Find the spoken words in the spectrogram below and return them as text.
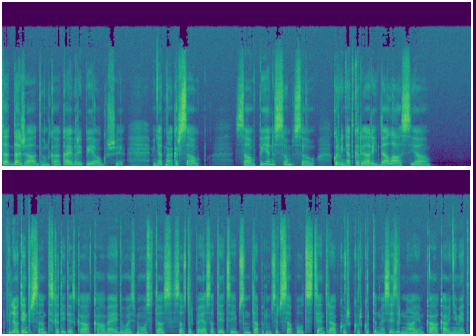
da, dažādi, un kā, kā jau arī pieaugušie. Mm. Viņi atnāk ar savu, savu pienesumu, savu, kur viņi atkar arī dalās, jā. Ir ļoti interesanti skatīties, kā, kā veidojas mūsu tās savstarpējās attiecības, tāpat mums ir sapulces centrā, kur, kur, kur mēs izrunājam, kā, kā viņiem iet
